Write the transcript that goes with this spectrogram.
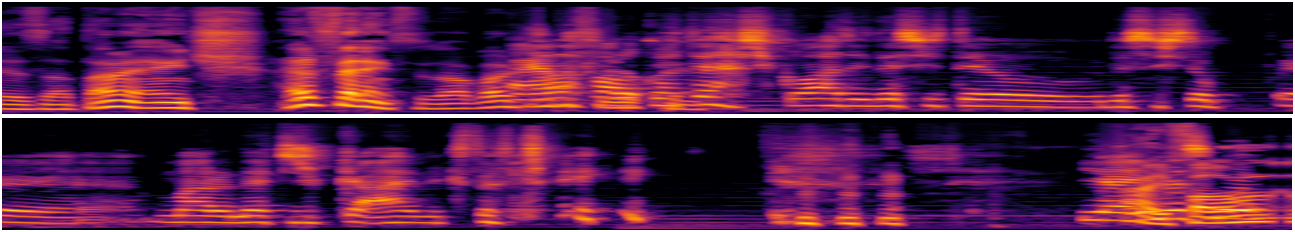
Exatamente. Referências. Agora Aí ela fala, cortei as cordas desses teu, desses teu é, marionete de carne que você tem. e aí, Ah, nesse falando.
